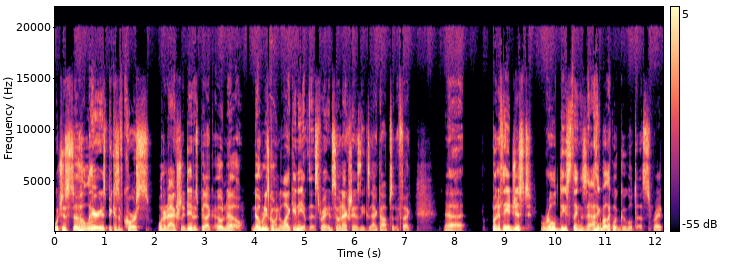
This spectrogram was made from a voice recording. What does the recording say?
which is so hilarious because of course what it actually did was be like, oh no, nobody's going to like any of this, right? And so it actually has the exact opposite effect. Uh, but if they had just rolled these things out, I think about like what Google does, right?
